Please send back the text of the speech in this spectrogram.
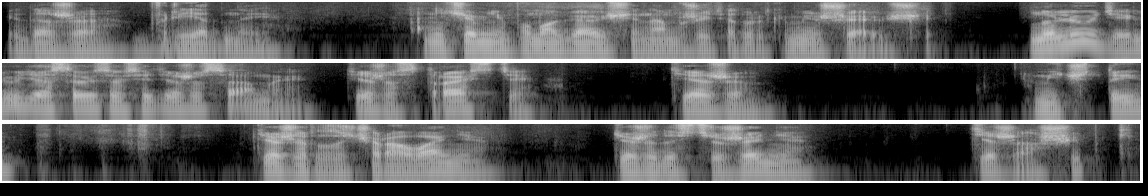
и даже вредной, ничем не помогающей нам жить, а только мешающей. Но люди, люди остаются все те же самые, те же страсти, те же мечты, те же разочарования, те же достижения, те же ошибки.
